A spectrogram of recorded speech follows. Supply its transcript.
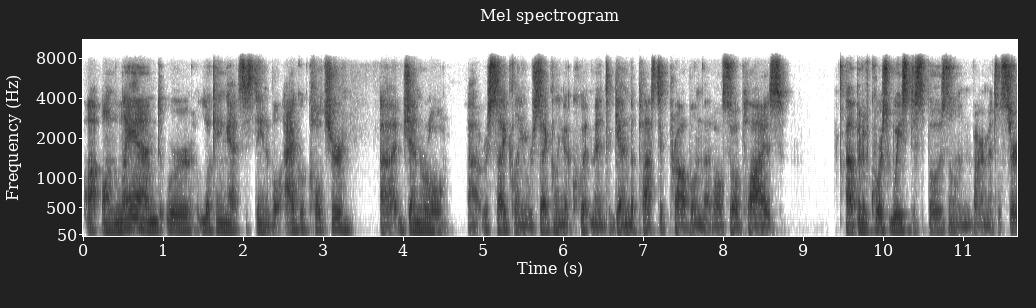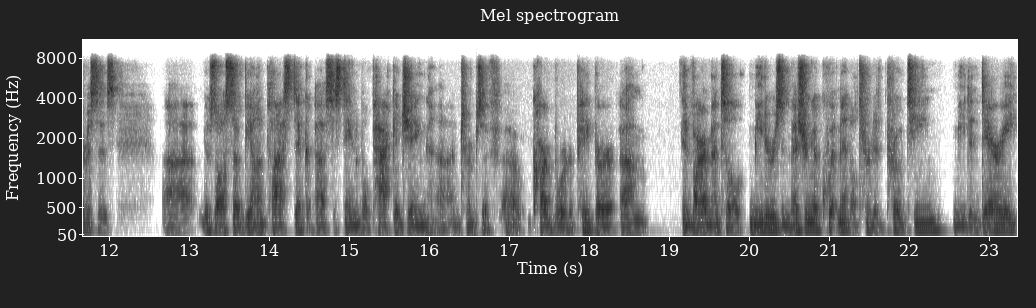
Uh, on land, we're looking at sustainable agriculture, uh, general uh, recycling, recycling equipment. Again, the plastic problem that also applies. Uh, but of course, waste disposal and environmental services. Uh, there's also beyond plastic, uh, sustainable packaging uh, in terms of cardboard or paper, um, environmental meters and measuring equipment, alternative protein, meat and dairy.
